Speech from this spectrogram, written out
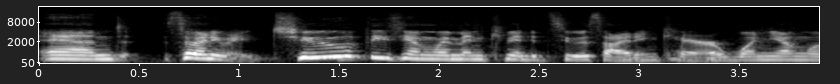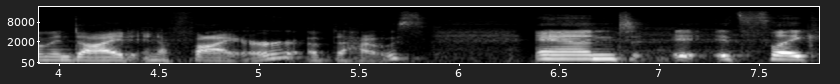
And so, anyway, two of these young women committed suicide in care. One young woman died in a fire of the house. And it, it's like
